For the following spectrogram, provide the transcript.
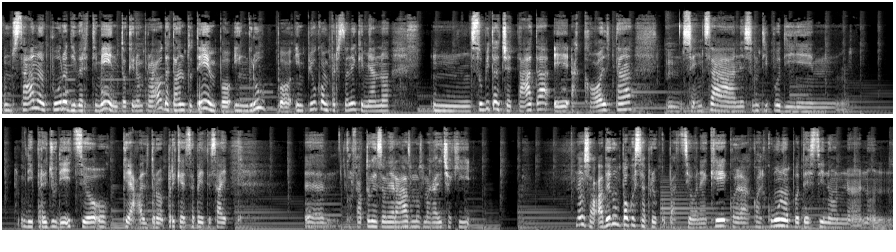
un sano e puro divertimento che non provavo da tanto tempo, in gruppo, in più con persone che mi hanno mh, mm, subito accettata e accolta mh, mm, senza nessun tipo di, mm, di pregiudizio o che altro, perché sapete, sai eh, col fatto che sono Erasmus magari c'è chi non so, avevo un po' questa preoccupazione che qualcuno potessi non, non,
